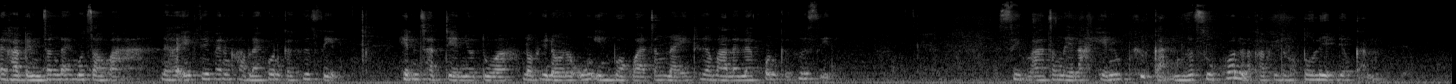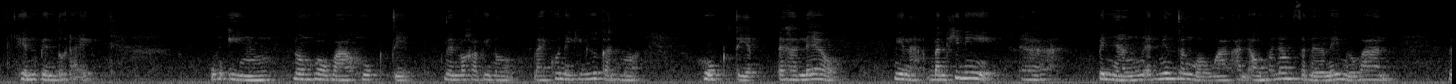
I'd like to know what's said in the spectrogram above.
นะคะเป็นจังไดมุจาวานะคะเอฟซีแฟนคลับหลายคนก็คือสิเห็นชัดเจนอยู่ตัวเนาะพี่น้องนะอุ้งอิงบอกว่าจังไหนเทือบานหลายๆคนก็คือสิ สิว่าจังไหนล่ะเห็นคือกันเมือสุคนล่ะค่ะพี่น้องตัวเลขเดียวกัน เห็นเป็นตัวใดอุ้งอิงน้องบอกว่าหกเจ็ดแม่นว่าค่ะพี่น้องหลายคนได้ยินคือกันบ่าหกเจ็ดนะคะแล้วนี่แหละบันที่นี่นะคะเป็นอย่างแอดมินจังบอกว่าคันเอามานำเสนอในมือบ้านหล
